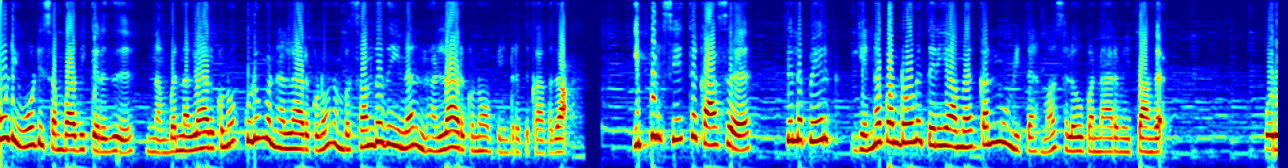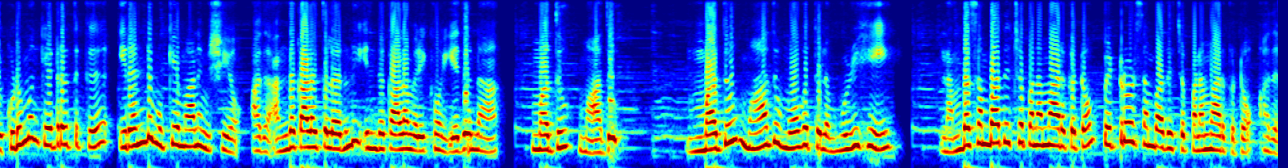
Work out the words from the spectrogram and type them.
ஓடி ஓடி சம்பாதிக்கிறது நம்ம நல்லா இருக்கணும் குடும்பம் நல்லா இருக்கணும் நம்ம சந்ததியினர் நல்லா இருக்கணும் அப்படின்றதுக்காக தான். இப்படி சேர்த்த காசை சில பேர் என்ன பண்றோம்னு தெரியாம கண்மூடித்தனமா செலவு பண்ண ஆரம்பிப்பாங்க. ஒரு குடும்பம் கேட்டுறதுக்கு இரண்டு முக்கியமான விஷயம். அது அந்த காலத்துல இருந்து இந்த காலம் வரைக்கும் எதுனா மது மாது. மது மாது மோகத்துல முழுகி நம்ம சம்பாதிச்ச பணமா இருக்கட்டும் பெற்றோர் சம்பாதிச்ச பணமா இருக்கட்டும் அதை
